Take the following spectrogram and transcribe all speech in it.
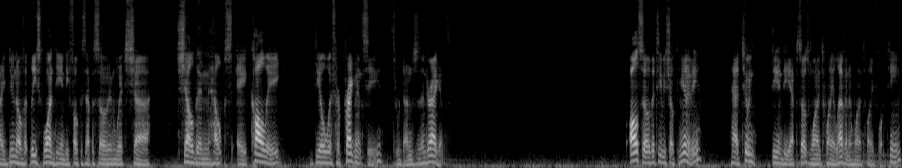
I do know of at least one D&D focused episode in which uh, Sheldon helps a colleague deal with her pregnancy through Dungeons and Dragons. Also, the TV show Community had two D&D episodes, one in 2011 and one in 2014.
